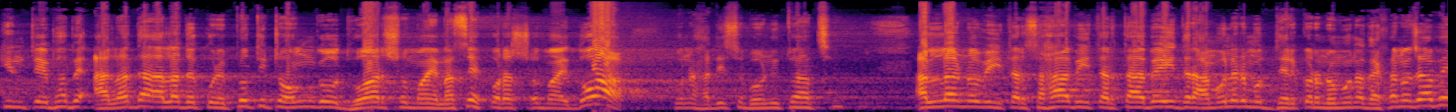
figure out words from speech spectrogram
কিন্তু এভাবে আলাদা আলাদা করে প্রতিটা অঙ্গ ধোয়ার সময়, মাসে করার সময় দোয়া। কোন হাদিসে বর্ণিত আছে? আল্লাহ নবী, তার সাহাবি, তার তাবেই তার আমলের মধ্যে কোনো নমুনা দেখানো যাবে?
